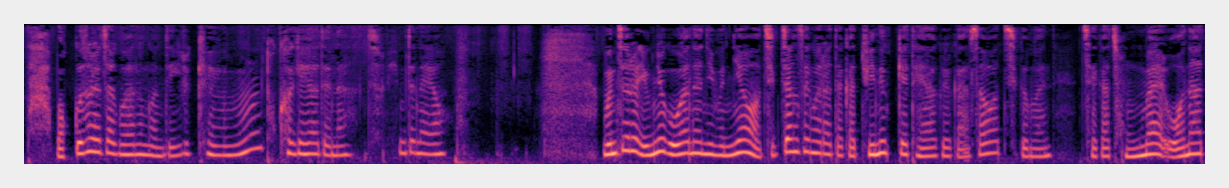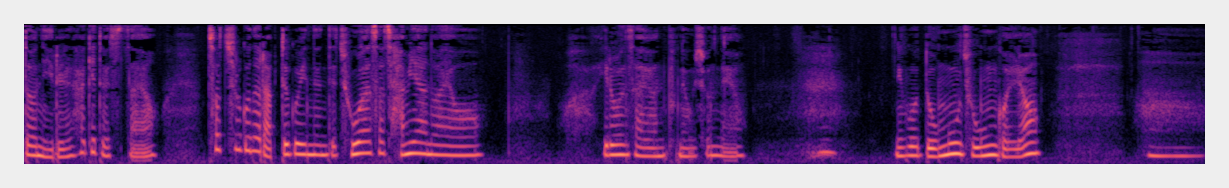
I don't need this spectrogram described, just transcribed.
다 먹고 살자고 하는 건데 이렇게 음, 독하게 해야 되나 참 힘드네요. 문자로 665 하나님은요, 직장 생활하다가 뒤늦게 대학을 가서 지금은 제가 정말 원하던 일을 하게 됐어요. 첫 출근을 앞두고 있는데 좋아서 잠이 안 와요. 이런 사연 보내오셨네요. 이거 너무 좋은걸요? 아,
